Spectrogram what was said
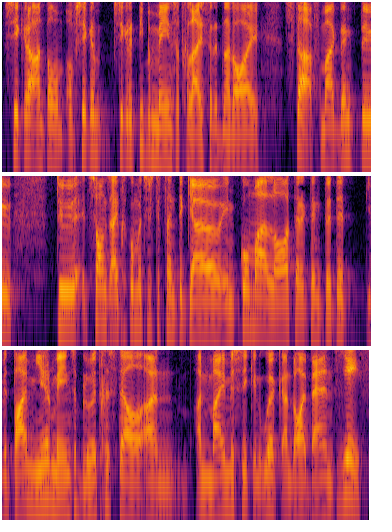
sekere aantal of seker sekere tipe mense wat geluister het na daai stuff, maar ek dink toe toe songs uitgekom het soos te vind ek jou en komma later, ek dink dit het jy weet baie meer mense blootgestel aan aan my musiek en ook aan daai bands. Yes.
